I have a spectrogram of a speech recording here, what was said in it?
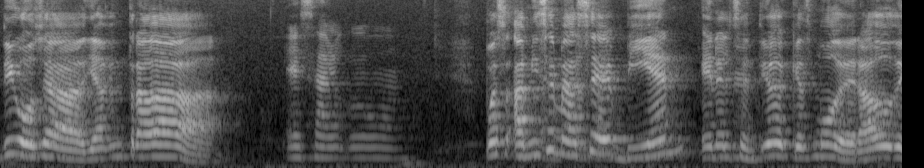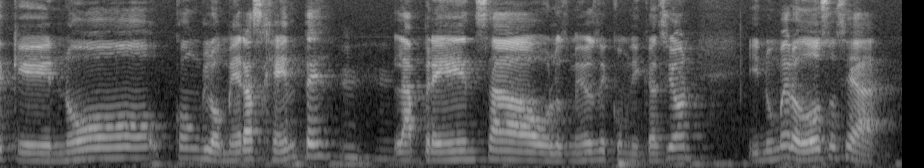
digo, o sea, ya de entrada Es algo... pues a mí se me hace bien en el sentido de que es moderado, de que no conglomeras gente, la prensa o los medios de comunicación. Y número dos, o sea,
